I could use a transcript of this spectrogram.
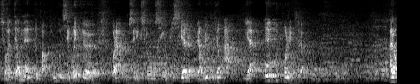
sur internet, de partout. C'est vrai que voilà, une sélection aussi officielle permet de dire Ah, il y a un coup de projecteur. Alors,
